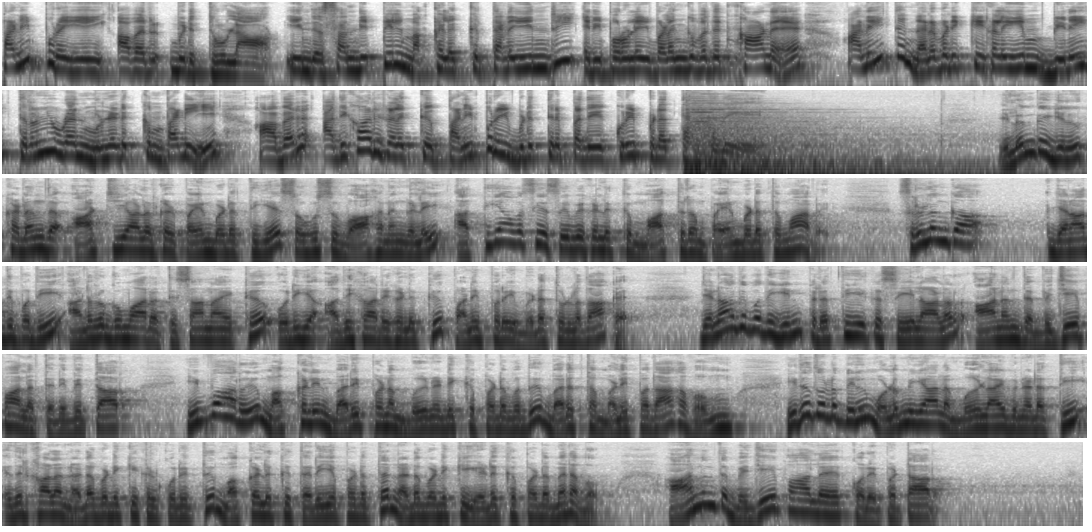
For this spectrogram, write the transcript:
பணிப்புரையை அவர் விடுத்துள்ளார். இந்த சந்திப்பில் மக்களுக்கு தடையின்றி எரிபொருளை வழங்குவதற்கான அனைத்து நடவடிக்கைகளையும் வினை திறனுடன் முன்னெடுக்கும்படி அவர் அதிகாரிகளுக்கு பணிப்புரை விடுத்திருப்பது குறிப்பிடத்தக்கது. இலங்கையில் கடந்த ஆட்சியாளர்கள் பயன்படுத்திய சொகுசு வாகனங்களை அத்தியாவசிய சேவைகளுக்கு மாத்திரம் பயன்படுத்துமாறு ஸ்ரீலங்கா ஜனாதிபதி அனுருகுமார திசாநாயக்க உரிய அதிகாரிகளுக்கு பணிப்புரை விடுத்துள்ளதாக ஜனாதிபதியின் பிரத்யேக செயலாளர் ஆனந்த விஜயபால தெரிவித்தார். இவ்வாறு மக்களின் வரிப்பணம் வீணடிக்கப்படுவது வருத்தம் அளிப்பதாகவும் இது தொடர்பில் முழுமையான மீளாய்வு நடத்தி எதிர்கால நடவடிக்கைகள் குறித்து மக்களுக்கு தெரியப்படுத்த நடவடிக்கை எடுக்கப்படும் எனவும் ஆனந்த விஜயபால குறிப்பிட்டார்.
